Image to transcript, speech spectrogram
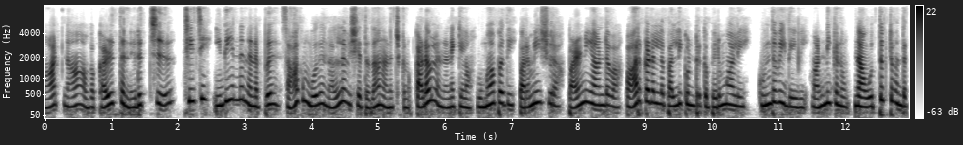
மாட்டினா அவ கழுத்தை நெரிச்சு சீச்சி இது என்ன நினைப்பு? சாகும்போது நல்ல விஷயத்தை தான் நினைச்சுக்கணும். கடவுளை நினைக்கலாம். உமாபதி பரமேஸ்வரா பழனி ஆண்டவா பார்க்கடல்ல பள்ளி கொண்டிருக்க பெருமாளே குந்தவை தேவி மன்னிக்கணும். நான் ஒத்துக்கிட்டு வந்த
